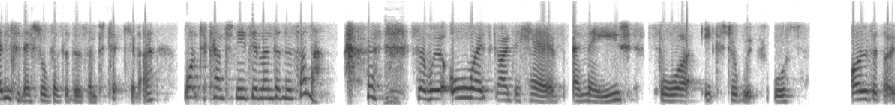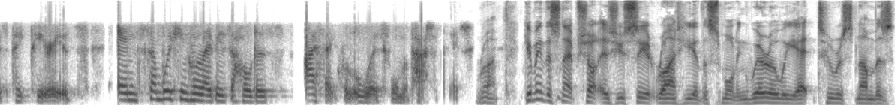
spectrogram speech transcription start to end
international visitors in particular want to come to New Zealand in the summer. so we're always going to have a need for extra workforce over those peak periods. And some working holiday visa holders, I think, will always form a part of that. Right. Give me the snapshot as you see it right here this morning. Where are we at tourist numbers?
